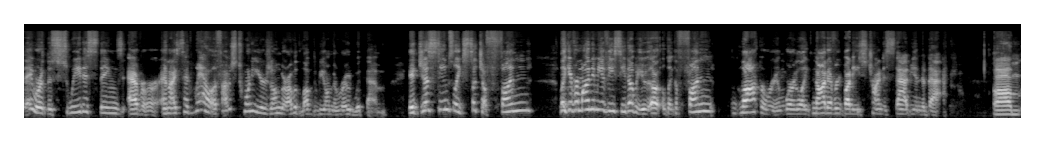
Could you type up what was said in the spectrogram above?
They were the sweetest things ever. And I said, well, if I was 20 years younger, I would love to be on the road with them. It just seems like such a fun, like it reminded me of ECW, uh, like a fun locker room where like not everybody's trying to stab you in the back. Um,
